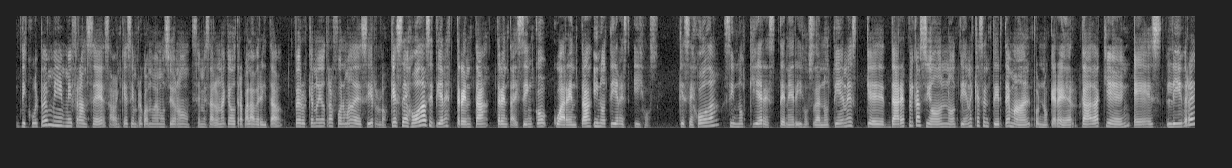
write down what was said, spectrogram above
Disculpen mi, mi francés, saben que siempre cuando me emociono se me sale una que otra palabrita, pero es que no hay otra forma de decirlo. Que se joda si tienes 30, 35, 40 y no tienes hijos que se joda si no quieres tener hijos. O sea, no tienes que dar explicación, no tienes que sentirte mal por no querer. Cada quien es libre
